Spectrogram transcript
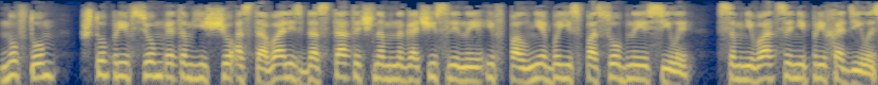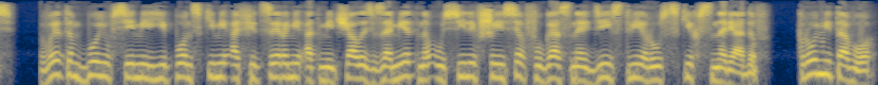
Но в том, что при всем этом еще оставались достаточно многочисленные и вполне боеспособные силы, сомневаться не приходилось. В этом бою всеми японскими офицерами отмечалось заметно усилившееся фугасное действие русских снарядов. Кроме того,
